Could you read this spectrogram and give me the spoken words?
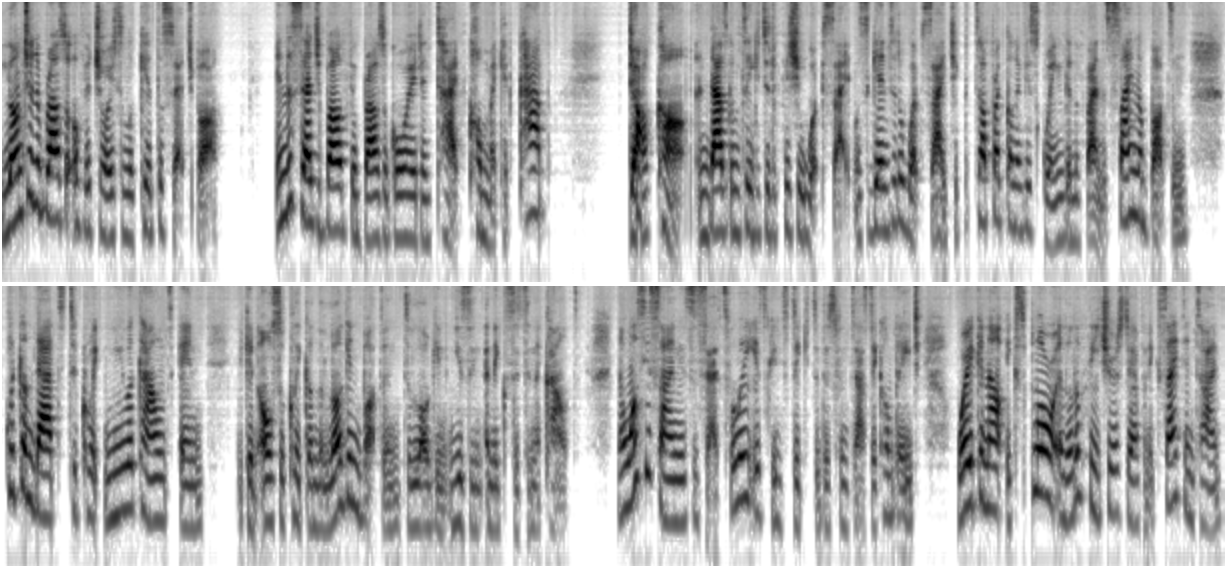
Launch in the browser of your choice and locate the search bar. In the search bar of your browser, go ahead and type CoinMarketCap com and that's going to take you to the official website once again to the website check the top right corner of your screen you're going to find the sign up button click on that to create new account and you can also click on the login button to log in using an existing account. Now once you sign in successfully it's going to take you to this fantastic homepage where you can now explore a lot of features to have an exciting time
